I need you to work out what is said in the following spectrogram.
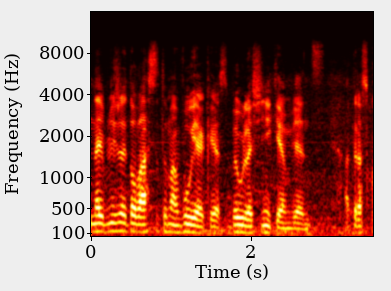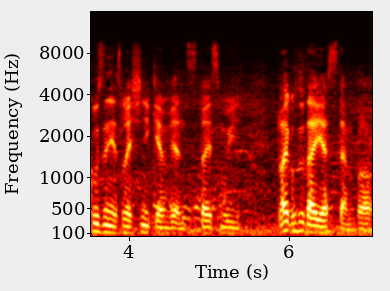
Najbliżej do lasu to mam wujek, jest, był leśnikiem, więc... A teraz kuzyn jest leśnikiem, więc to jest mój... Dlatego tutaj jestem, bo...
